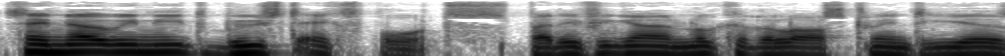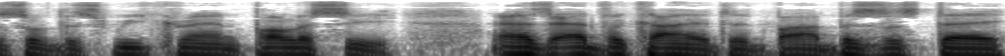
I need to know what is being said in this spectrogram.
Say, "No, we need to boost exports." But if you go and look at the last twenty years of this weak rand policy, as advocated by Business Day,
